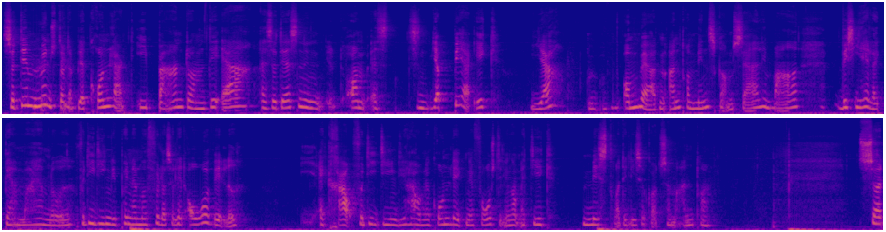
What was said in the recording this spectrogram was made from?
Så det mønster, der bliver grundlagt i barndommen, det er, altså det er sådan en, om, altså, sådan, jeg beder ikke jer omverden, andre mennesker om særlig meget, hvis I heller ikke beder mig om noget. Fordi de egentlig på en eller anden måde føler sig lidt overvældet af krav, fordi de egentlig har en grundlæggende forestilling om, at de ikke mestrer det lige så godt som andre. Så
